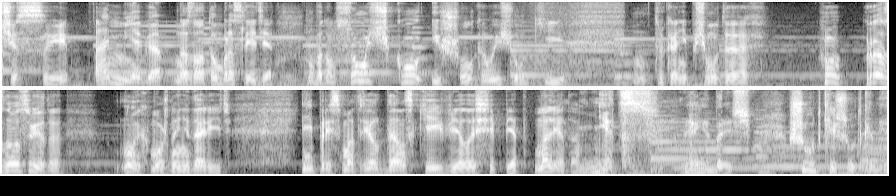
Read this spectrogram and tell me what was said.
часы Омега на золотом браслете. Ну, потом сумочку и шелковые чулки. Только они почему-то хм, разного цвета. Ну, их можно и не дарить. И присмотрел дамский велосипед на лето. Нет, Леонид Борисович, шутки шутками,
